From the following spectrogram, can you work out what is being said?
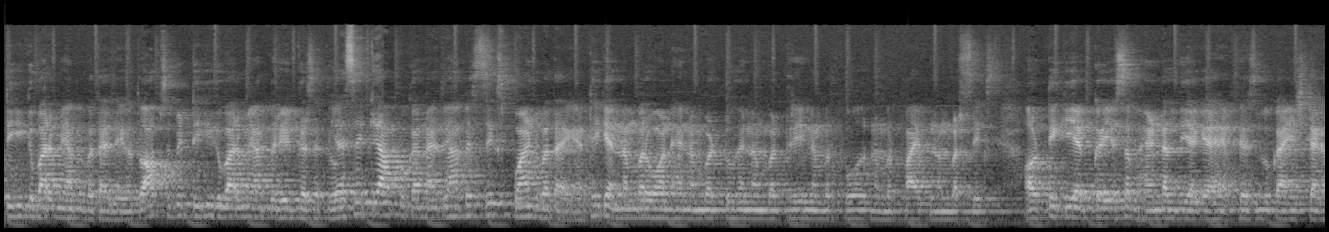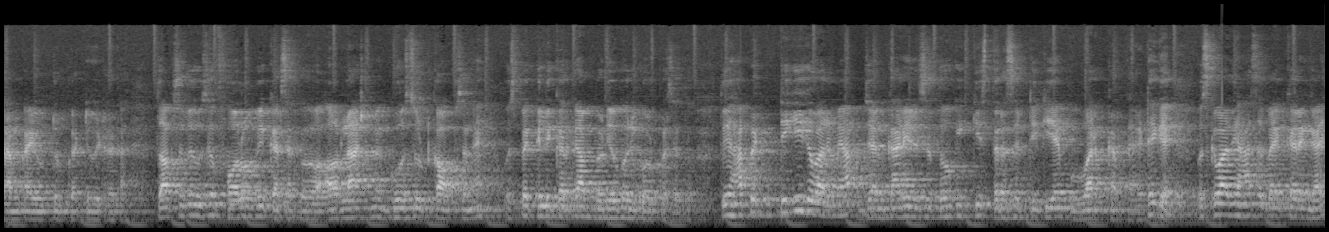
टिकी के बारे में यहाँ पे बताया जाएगा। तो आप सभी टिकी के बारे में यहाँ पे रीड कर सकते हो। ऐसे क्या आपको करना है तो यहाँ पे सिक्स पॉइंट बताए गए ठीक है? नंबर वन है नंबर टू है number three number four number five number six और टिकी ऐप का ये सब हैंडल दिया गया है फेसबुक का इंस्टाग्राम का यूट्यूब का ट्विटर का। तो आप सभी उसे फॉलो भी कर सकते हो और लास्ट में गो शूट का ऑप्शन है, उस पर क्लिक करके आप वीडियो को रिकॉर्ड कर सकते हो। तो यहाँ पे टिकी के बारे में आप जानकारी ले सकते हो कि किस तरह से टिकी ऐप वर्क करता है, ठीक है? उसके बाद यहाँ से बैक करेंगे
